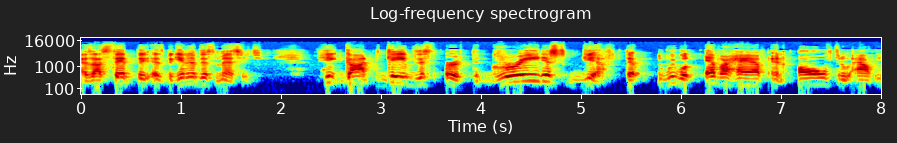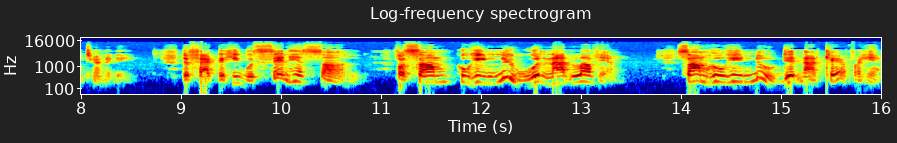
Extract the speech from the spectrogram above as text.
As I said at the beginning of this message, he, God gave this earth the greatest gift that we will ever have and all throughout eternity. The fact that He would send His Son for some who He knew would not love Him, some who He knew did not care for Him.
